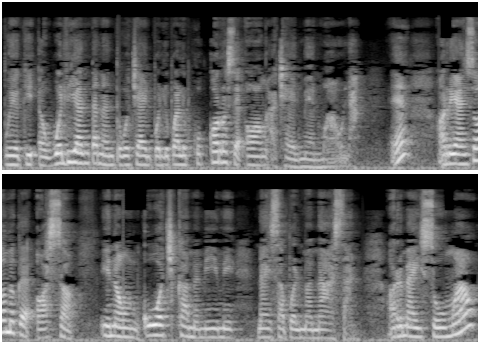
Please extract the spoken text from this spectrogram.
pweki e waliyanta nanto wachail polipalip kukoro se oang achail men maula. Eh? Arian so me ke osa ina un coach kama mimi na isa pol mamasan or may so mau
